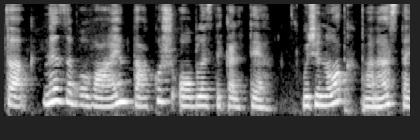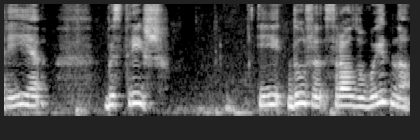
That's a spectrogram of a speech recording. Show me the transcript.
Так, не забуваємо також область декольте. У жінок вона старіє швидше. І дуже сразу видно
